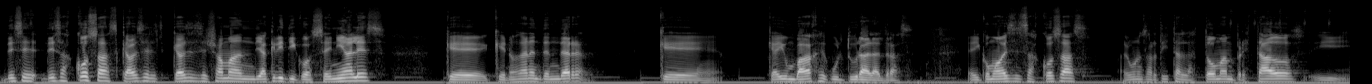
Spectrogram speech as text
de, esas cosas que a, veces, que a veces se llaman diacríticos, señales que, nos dan a entender que, que hay un bagaje cultural atrás. Eh, y como a veces esas cosas, algunos artistas las toman prestados y,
